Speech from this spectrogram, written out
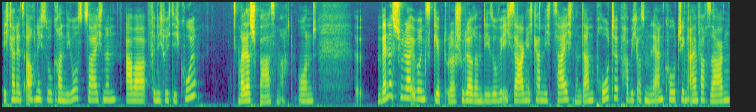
Ich kann jetzt auch nicht so grandios zeichnen, aber finde ich richtig cool weil das Spaß macht. Und äh, wenn es Schüler übrigens gibt oder Schülerinnen, die so wie ich sagen, ich kann nicht zeichnen, dann pro Tipp habe ich aus dem Lerncoaching einfach sagen,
